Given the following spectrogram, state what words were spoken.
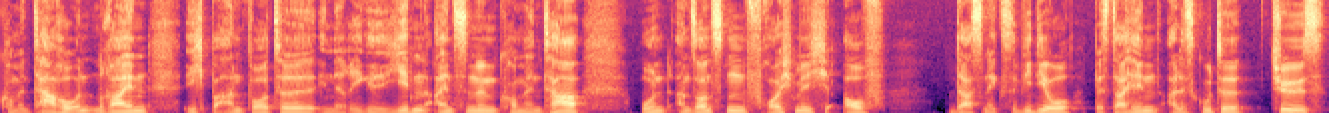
Kommentare unten rein. Ich beantworte in der Regel jeden einzelnen Kommentar. Und ansonsten freue ich mich auf das nächste Video. Bis dahin, alles Gute. Tschüss.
